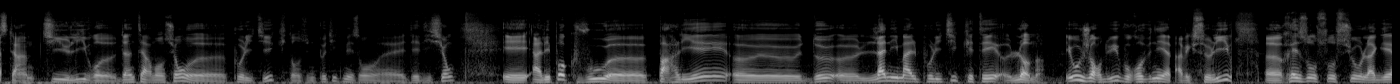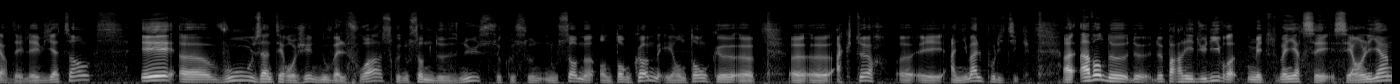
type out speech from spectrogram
C'était un petit livre d'intervention euh, politique dans une petite maison euh, d'édition. Et à l'époque, vous euh, parliez de l'animal politique qui était l'homme. Et aujourd'hui, vous revenez avec ce livre, Réseaux sociaux, la guerre des Léviathans. Et vous interrogez une nouvelle fois ce que nous sommes devenus, ce que nous sommes en tant qu'hommes et en tant qu'acteurs et animal politique. avant de, de, parler du livre, mais de toute manière c'est en lien,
